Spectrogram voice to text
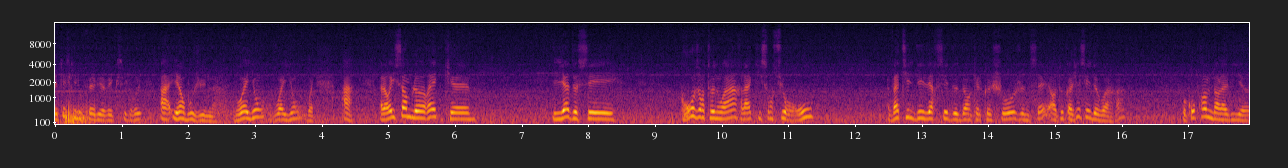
Et qu'est-ce qu'il nous fait lui avec ses grues? Ah, il en bouge une là. Voyons, voyons, voyons. Ah, alors il semblerait qu'il y a de ces gros entonnoirs là qui sont sur roue. Va-t-il déverser dedans quelque chose? Je ne sais. En tout cas, j'essaye de voir. Il hein. faut comprendre dans la vie. Euh.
